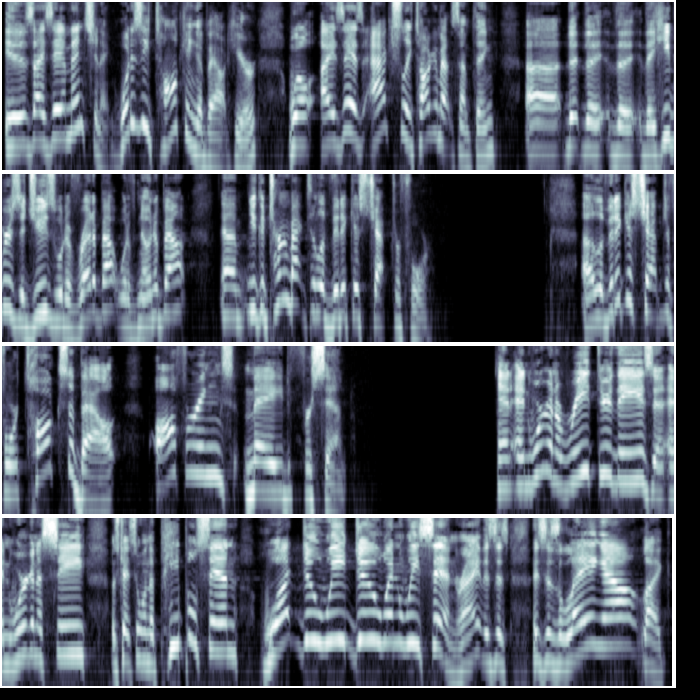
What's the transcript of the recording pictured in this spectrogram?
is Isaiah mentioning? What is he talking about here? Well, Isaiah is actually talking about something uh, that the, the, the, Hebrews, the Jews would have read about, would have known about. Um, you could turn back to Leviticus chapter 4. Uh, Leviticus chapter 4 talks about offerings made for sin. And, and we're going to read through these and, and we're going to see, okay, so when the people sin, what do we do when we sin, right? This is, this is laying out like,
